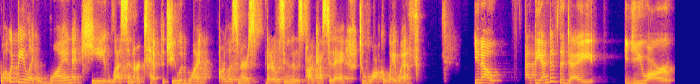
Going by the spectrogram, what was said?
what would be like one key lesson or tip that you would want our listeners that are listening to this podcast today to walk away with? You know, at the end of the day, you are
